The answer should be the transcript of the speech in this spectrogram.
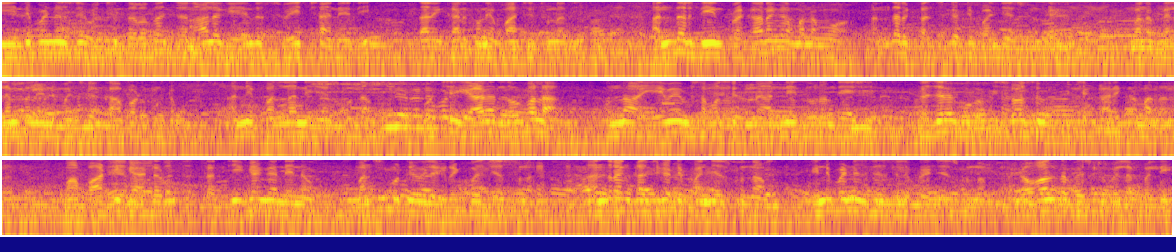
ఈ ఇండిపెండెన్స్ డే వచ్చిన తర్వాత జనాలకు ఏంది స్వేచ్ఛ అనేది దానికి కనుక్కునే బాధ్యత ఉన్నది. అందరు దీని ప్రకారంగా మనము అందరు కలిసికట్టి పని చేసుకుంటే మన బెల్లంపల్లిని మంచిగా కాపాడుకుంటాం. అన్ని పనులన్నీ చేసుకుందాం. వచ్చే ఏడాది లోపల ఉన్న ఏమేమి సమస్యలు ఉన్నాయో అన్నీ దూరం చేసి ప్రజలకు ఒక విశ్వాసం ఇప్పించే కార్యక్రమాలలో మా పార్టీ క్యాడర్ ప్రత్యేకంగా నేను మనస్ఫూర్తి వీళ్ళకి రిక్వెస్ట్ చేస్తున్నాను అందరం కలిసికట్టి పని చేసుకుందాం. ఇండిపెండెన్స్ డే సెలబ్రేట్ చేసుకుందాం. All the best Vellapalli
